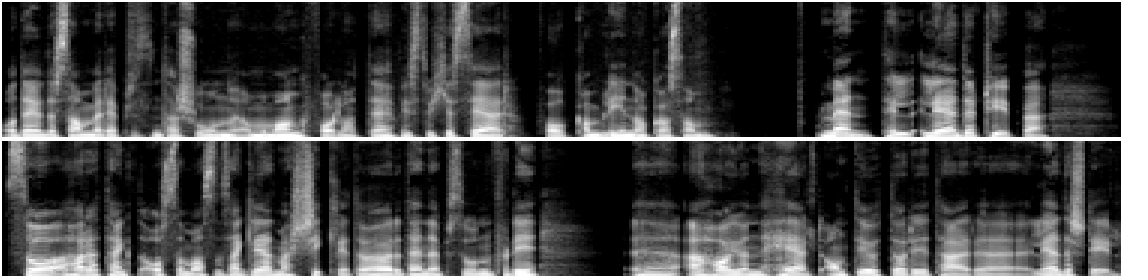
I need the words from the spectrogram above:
og det er jo det samme representasjon og mangfold, at det, hvis du ikke ser folk kan bli noe som Men til ledertype så har jeg tenkt også masse, så jeg gleder meg skikkelig til å høre den episoden, fordi eh, jeg har jo en helt antiautoritær eh, lederstil.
